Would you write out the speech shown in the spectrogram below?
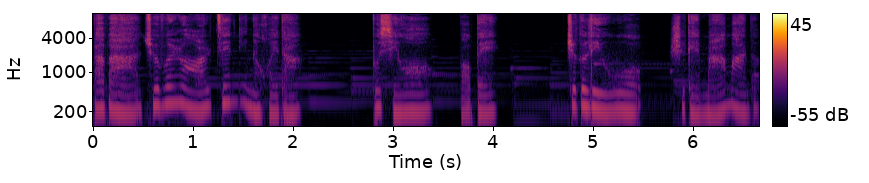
爸爸却温柔而坚定地回答：“不行哦，宝贝，这个礼物是给妈妈的。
